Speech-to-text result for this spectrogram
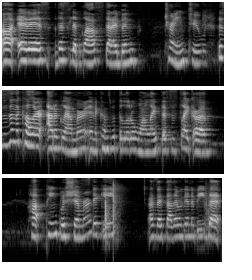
uh, it is this lip gloss that I've been turning to. This is in the color Outer Glamour, and it comes with the little wand like this. It's like a hot pink with shimmer. Sticky, as I thought they were going to be, but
